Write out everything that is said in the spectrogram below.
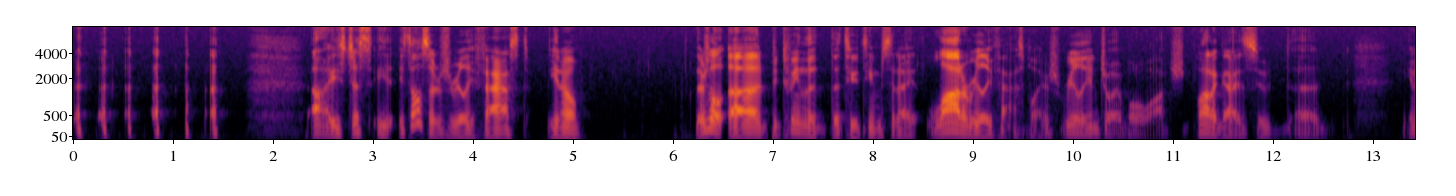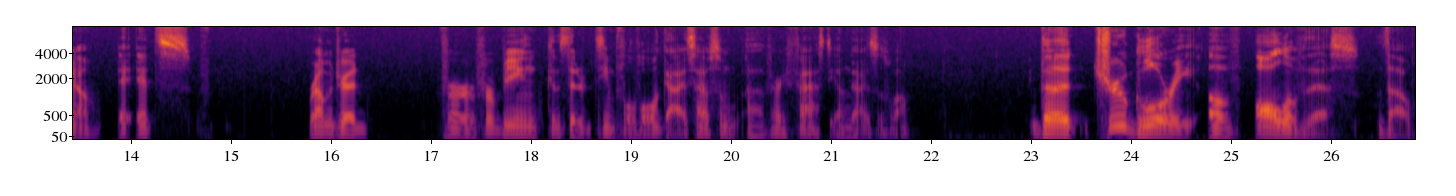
uh, he's just he, he's also just really fast. You know, there's a uh between the the two teams today, a lot of really fast players, really enjoyable to watch. A lot of guys who uh you know, it, it's Real Madrid for for being considered a team full of old guys have some uh, very fast young guys as well. The true glory of all of this, though,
